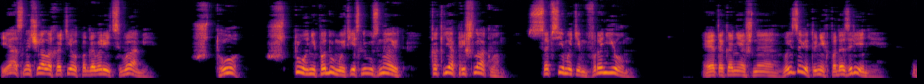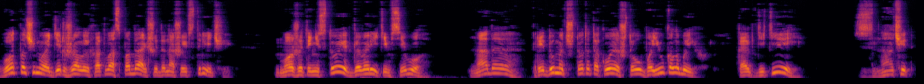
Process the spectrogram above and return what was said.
Я сначала хотел поговорить с вами». «Что? Что они подумают, если узнают, как я пришла к вам со всем этим враньем?» «Это, конечно, вызовет у них подозрение. Вот почему я держал их от вас подальше до нашей встречи. Может, и не стоит говорить им всего. Надо придумать что-то такое, что убаюкало бы их, как детей. Значит,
